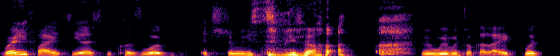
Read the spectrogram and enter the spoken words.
rarely fight, yes, because we're extremely similar. I mean, we would talk alike, but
